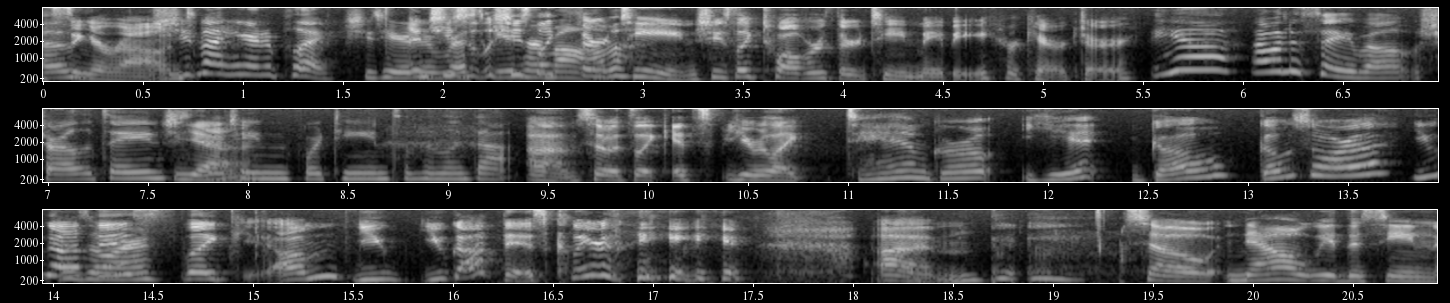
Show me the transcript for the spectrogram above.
messing around. She's not here to play. She's here and to she's rescue she's her like mom. 13. She's like 12 or 13 maybe, her character. Yeah, I want to say about Charlotte's age, Yeah. 13, 14, something like that. Um, so it's like it's you're like, damn girl, yeah, go, go Zora, you got Go, Zora. this. Like, um, you you got this clearly. um, so now we have the scene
